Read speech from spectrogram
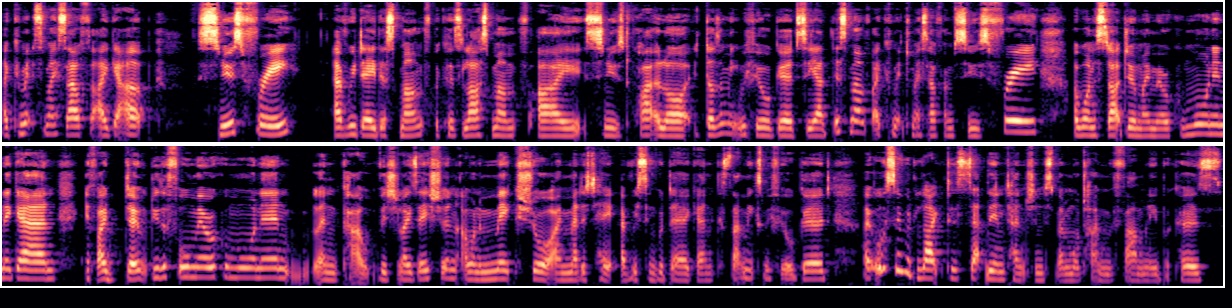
I commit to myself that I get up snooze free every day this month because last month I snoozed quite a lot. It doesn't make me feel good. So, yeah, this month I commit to myself I'm snooze free. I want to start doing my miracle morning again. If I don't do the full miracle morning and cut out visualization, I want to make sure I meditate every single day again because that makes me feel good. I also would like to set the intention to spend more time with family because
